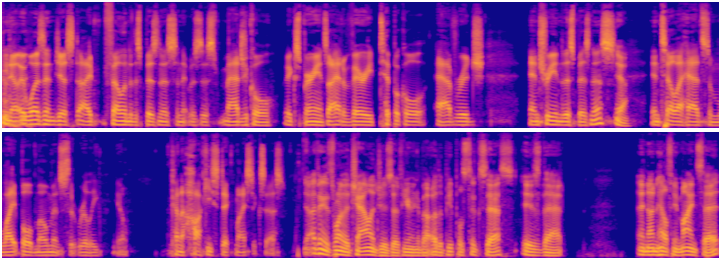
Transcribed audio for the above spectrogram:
you know, it wasn't just I fell into this business and it was this magical experience. I had a very typical average entry into this business. Yeah. Until I had some light bulb moments that really, you know, kind of hockey stick my success. Yeah, I think it's one of the challenges of hearing about other people's success is that an unhealthy mindset,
